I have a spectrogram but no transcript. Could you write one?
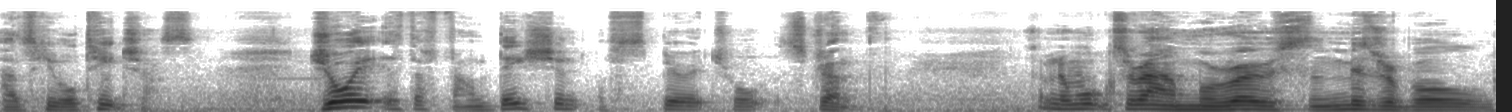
as he will teach us. Joy is the foundation of spiritual strength. Someone who walks around morose and miserable,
